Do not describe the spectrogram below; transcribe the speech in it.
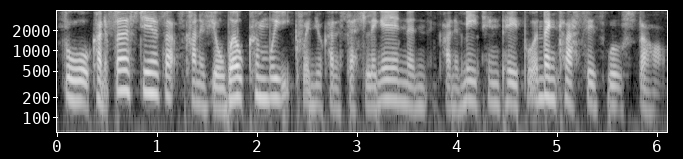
For kind of first years, that's kind of your welcome week when you're kind of settling in and kind of meeting people, and then classes will start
